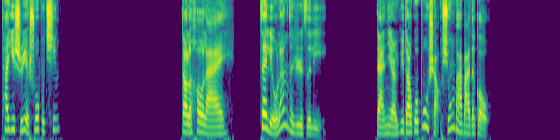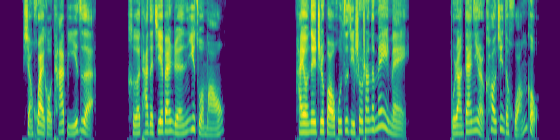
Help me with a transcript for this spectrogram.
他一时也说不清。到了后来，在流浪的日子里，丹尼尔遇到过不少凶巴巴的狗，像坏狗塌鼻子。和他的接班人一撮毛，还有那只保护自己受伤的妹妹，不让丹尼尔靠近的黄狗。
